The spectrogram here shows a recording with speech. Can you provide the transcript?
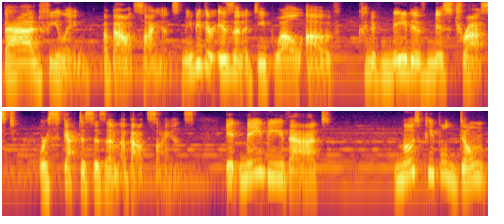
bad feeling about science. Maybe there isn't a deep well of kind of native mistrust or skepticism about science. It may be that most people don't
